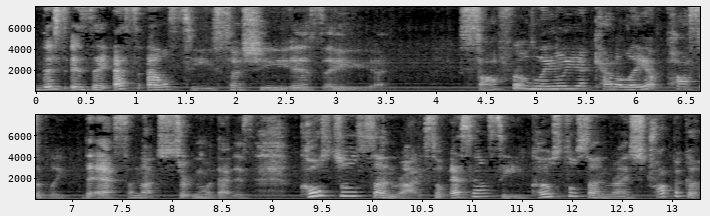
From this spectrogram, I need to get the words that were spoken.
This is a SLC, so she is a Sophrolaelia Cattleya, possibly the S, I'm not certain what that is. Coastal Sunrise, so SLC, Coastal Sunrise Tropico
